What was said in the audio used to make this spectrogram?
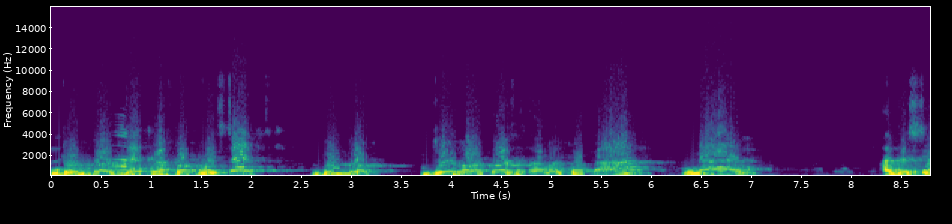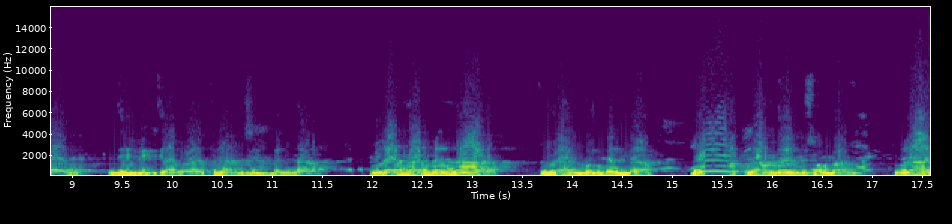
Don't talk. Don't talk. তোর সাথে আমার কথা নাই আন্ডারস্ট্যান্ড যে ব্যক্তি আমরা কোরআন শিখবেন না, কোরআন মানবেন না, কোরআন বুঝবেন না বহুত নাম দেয় মুসলমান, কোরআন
